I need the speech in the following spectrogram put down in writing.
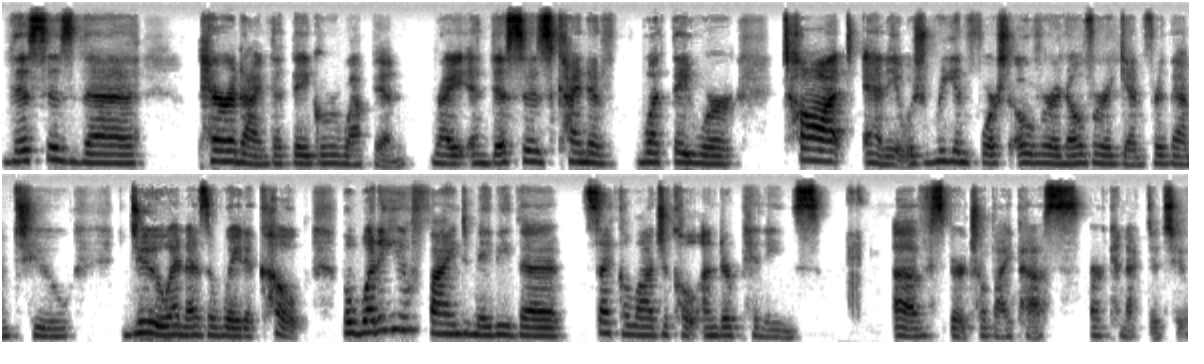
this is the paradigm that they grew up in, right? And this is kind of what they were taught, and it was reinforced over and over again for them to do mm-hmm. and as a way to cope. But what do you find maybe the psychological underpinnings of spiritual bypass are connected to?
